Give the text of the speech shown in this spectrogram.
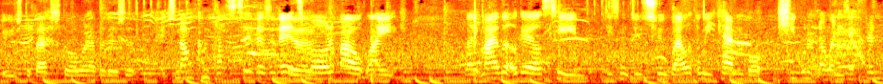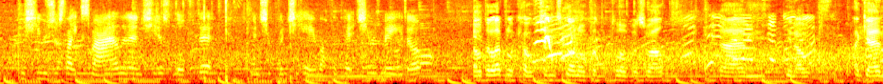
who's the best or whatever, is it? It's non-competitive, isn't it? Yeah. It's more about like like my little girl's team didn't do too well at the weekend, but she wouldn't know any different because she was just like smiling and she just loved it. When she when she came off the pitch, she was made up. You know, the level of coaching's gone up at the club as well. Um, you know, again,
